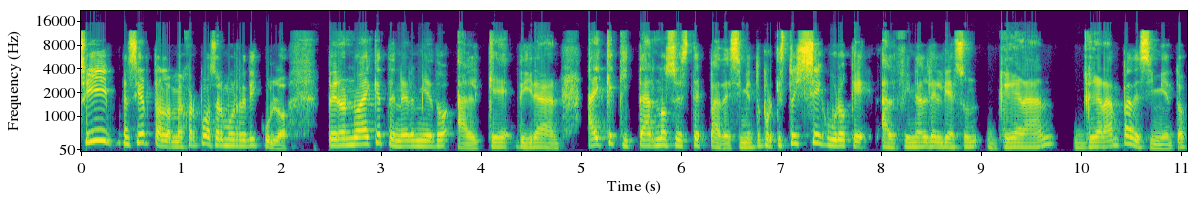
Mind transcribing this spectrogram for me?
Sí, es cierto, a lo mejor puedo ser muy ridículo, pero no hay que tener miedo al que dirán. Hay que quitarnos este padecimiento porque estoy seguro que al final del día es un gran, gran padecimiento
